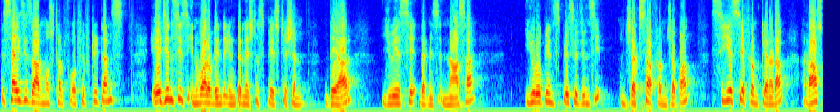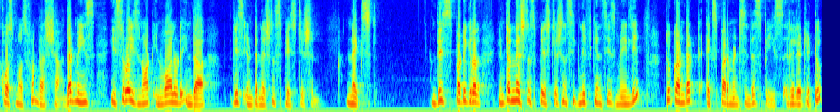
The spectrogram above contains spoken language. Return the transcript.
The size is almost all 450 tons agencies involved in the International Space Station, they are USA, that means NASA, European Space Agency, JAXA from Japan, CSA from Canada, Roscosmos from Russia. That means ISRO is not involved in the this International Space Station. Next, this particular International Space Station significance is mainly to conduct experiments in the space related to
